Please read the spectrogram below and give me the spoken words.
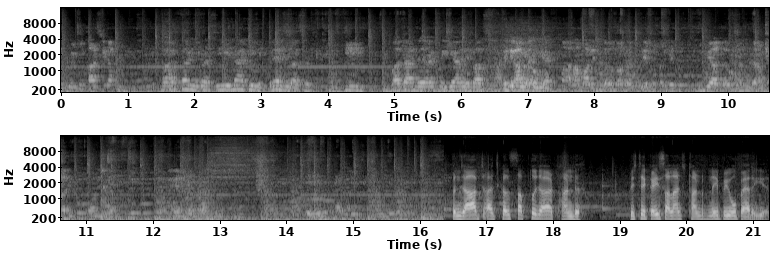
कोई बुखार सीधा बुखार यूनिवर्सिटी ना कि निकले दिवस बस आज किया मेरे पास हाँ मालिश करो तो तकलीफ़ हो सकती क्योंकि आप गर्म पानी मालिश करो ਪੰਜਾਬ 'ਚ ਅੱਜਕੱਲ ਸਭ ਤੋਂ ਜ਼ਿਆਦਾ ਠੰਡ ਪਿਛਲੇ ਕਈ ਸਾਲਾਂ 'ਚ ਠੰਡ ਨਹੀਂ ਪਈ ਉਹ ਪੈ ਰਹੀ ਹੈ।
